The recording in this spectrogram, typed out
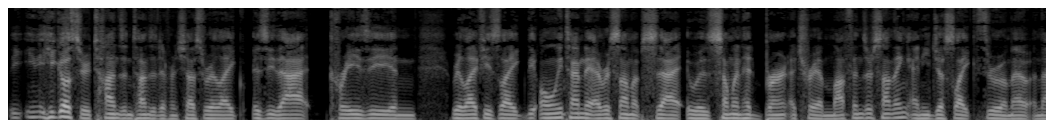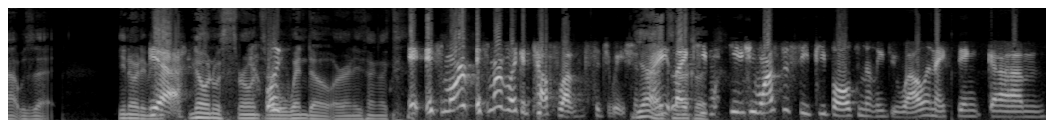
he, goes through tons and tons of different chefs. We were like, is he that crazy in real life? He's like, the only time they ever saw him upset, it was someone had burnt a tray of muffins or something, and he just like threw them out, and that was it. You know what I mean? Yeah. No one was thrown through Well, a window or anything like that. it, it's more it's more of like a tough love situation, Yeah, right? exactly. Like he, he he wants to see people ultimately do well, and I think um,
